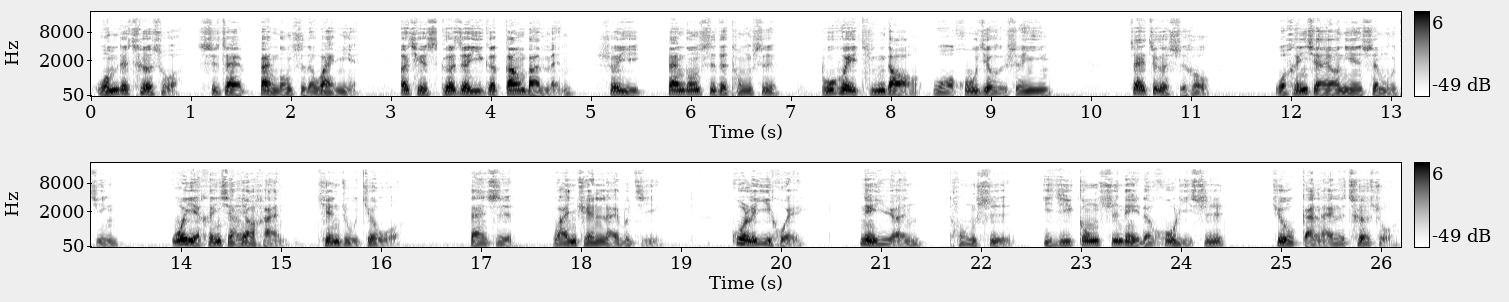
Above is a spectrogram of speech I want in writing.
我们的厕所是在办公室的外面，而且是隔着一个钢板门，所以办公室的同事不会听到我呼救的声音。在这个时候，我很想要念圣母经，我也很想要喊天主救我，但是完全来不及。过了一会，那人、同事以及公司内的护理师就赶来了厕所，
